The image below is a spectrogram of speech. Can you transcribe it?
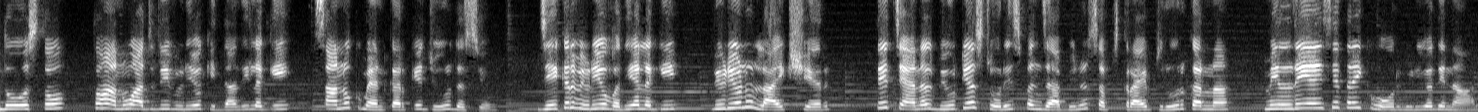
ਦੋਸਤੋ, ਤੁਹਾਨੂੰ ਅੱਜ ਦੀ ਵੀਡੀਓ ਕਿੱਦਾਂ ਦੀ ਲੱਗੀ? ਸਾਨੂੰ ਕਮੈਂਟ ਕਰਕੇ ਜਰੂਰ ਦੱਸਿਓ। ਜੇਕਰ ਵੀਡੀਓ ਵਧੀਆ ਲੱਗੀ, ਵੀਡੀਓ ਨੂੰ ਲਾਈਕ ਸ਼ੇਅਰ ਤੇ ਚੈਨਲ ਬਿਊਟੀਆ ਸਟੋਰੀਜ਼ ਪੰਜਾਬੀ ਨੂੰ ਸਬਸਕ੍ਰਾਈਬ ਜਰੂਰ ਕਰਨਾ। ਮਿਲਦੇ ਆ ਇਸੇ ਤਰ੍ਹਾਂ ਇੱਕ ਹੋਰ ਵੀਡੀਓ ਦੇ ਨਾਲ।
